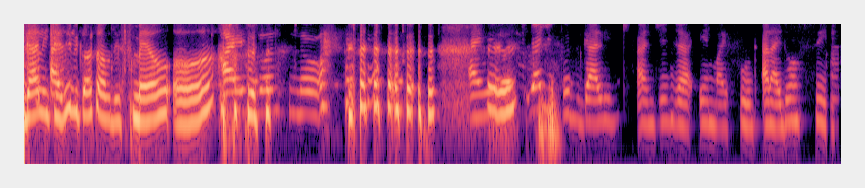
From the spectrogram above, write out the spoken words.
Garlic, is I it because of the smell or? I don't know. I mean, when you put garlic and ginger in my food and I don't see it,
